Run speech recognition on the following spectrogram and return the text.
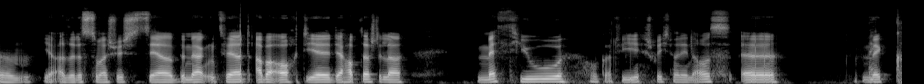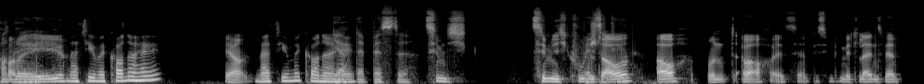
Ähm, ja, also das zum Beispiel ist sehr bemerkenswert, aber auch die, der Hauptdarsteller Matthew, oh Gott, wie spricht man den aus? Äh, McConaughey. Matthew McConaughey? Ja. Matthew McConaughey. Ja, der Beste. Ziemlich, ziemlich coole Beste Sau Typ. auch und aber auch jetzt ein bisschen bemitleidenswert.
